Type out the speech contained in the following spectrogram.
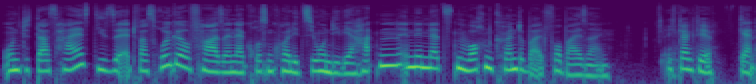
Und das heißt, diese etwas ruhigere Phase in der großen Koalition, die wir hatten in den letzten Wochen, könnte bald vorbei sein. Ich danke dir. Gerne.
